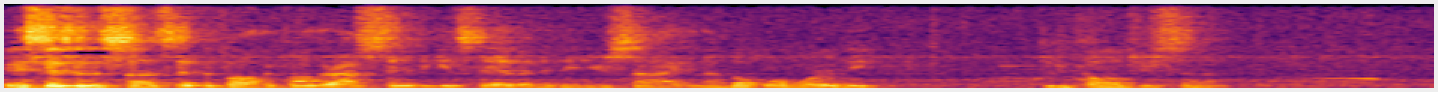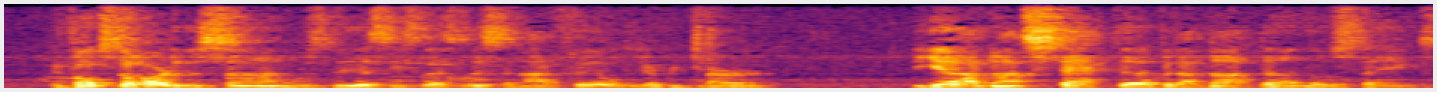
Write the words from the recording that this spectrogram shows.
And it says, And the Son said to the Father, Father, I've sinned against heaven and in your sight, and I'm no more worthy to be called your son. And folks, the heart of the Son was this. He says, Listen, I failed at every turn. Yeah, I've not stacked up and I've not done those things.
